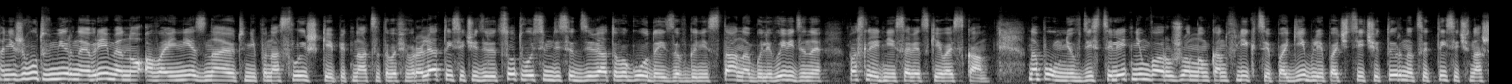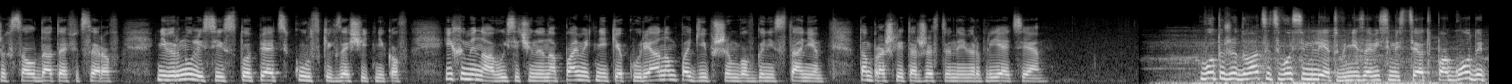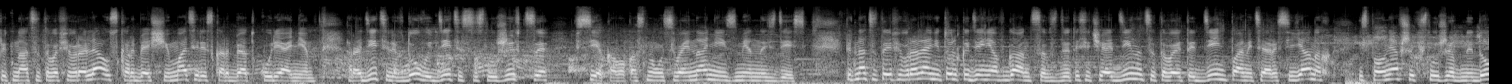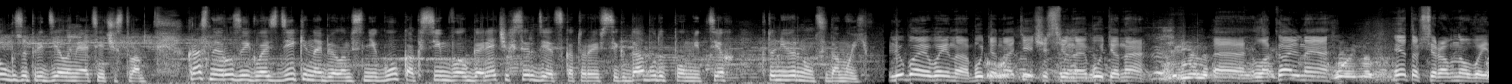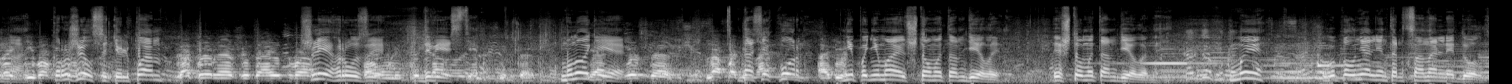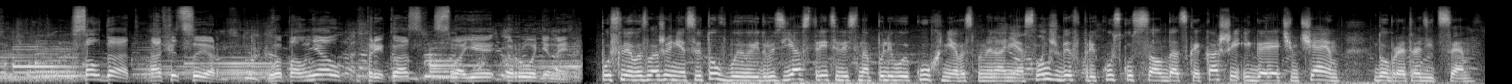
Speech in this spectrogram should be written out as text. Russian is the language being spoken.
Они живут в мирное время, но о войне знают не понаслышке. 15 февраля 1989 года из Афганистана были выведены последние советские войска. Напомню, в десятилетнем вооруженном конфликте погибли почти 14 тысяч наших солдат и офицеров. Не вернулись и 105 курских защитников. Их имена высечены на памятнике курянам, погибшим в Афганистане. Там прошли торжественные мероприятия. Вот уже 28 лет, вне зависимости от погоды, 15 февраля у скорбящей матери скорбят куряне. Родители, вдовы, дети, сослуживцы – все, кого коснулась война, неизменно здесь. 15 февраля не только день афганцев. С 2011-го это день памяти о россиянах, исполнявших служебный долг за пределами Отечества. Красные розы и гвоздики на белом снегу – как символ горячих сердец, которые всегда будут помнить тех, кто не вернулся домой. Любая война, будь она отечественная, будь она э, локальная, это все равно война. Кружился тюльпан, шли грузы 200. Многие до сих пор не понимают, что мы там делаем и что мы там делали. Мы выполняли интернациональный долг. Солдат, офицер выполнял приказ своей Родины. После возложения цветов боевые друзья встретились на полевой кухне. Воспоминания о службе в прикуску с солдатской кашей и горячим чаем – добрая традиция.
